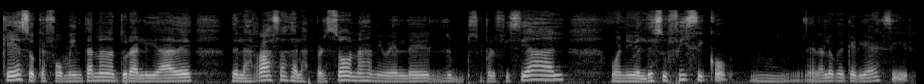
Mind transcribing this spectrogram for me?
que eso, que fomenta la naturalidad de, las razas, de las personas a nivel de, superficial o a nivel de su físico, mm, era lo que quería decir.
